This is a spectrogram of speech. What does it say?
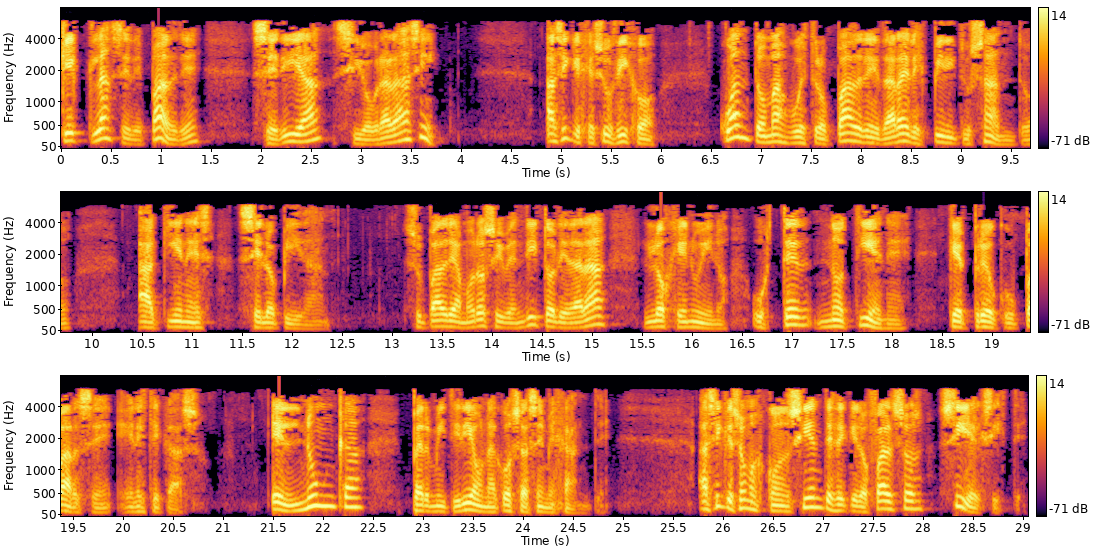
¿Qué clase de padre sería si obrara así. Así que Jesús dijo, ¿cuánto más vuestro Padre dará el Espíritu Santo a quienes se lo pidan? Su Padre amoroso y bendito le dará lo genuino. Usted no tiene que preocuparse en este caso. Él nunca permitiría una cosa semejante. Así que somos conscientes de que los falsos sí existen.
